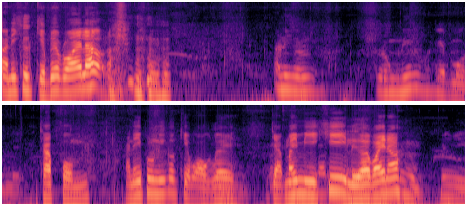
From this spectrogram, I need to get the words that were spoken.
อันนี้คือเก็บเรียบร้อยแล้ว อันนี้ลุงนี้ก็เก็บหมดเลยครับผม อันนี้พรุ่งนี้ก็เก็บออกเลย จะไม่มีขี้เหลือไว้เนาะ อืมไม่มี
